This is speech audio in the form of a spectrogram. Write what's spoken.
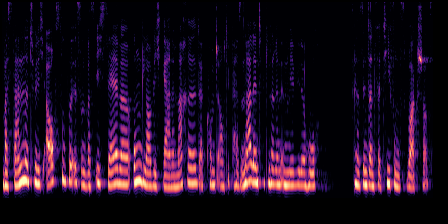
Was dann natürlich auch super ist und was ich selber unglaublich gerne mache, da kommt auch die Personalentwicklerin in mir wieder hoch, das sind dann Vertiefungsworkshops.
